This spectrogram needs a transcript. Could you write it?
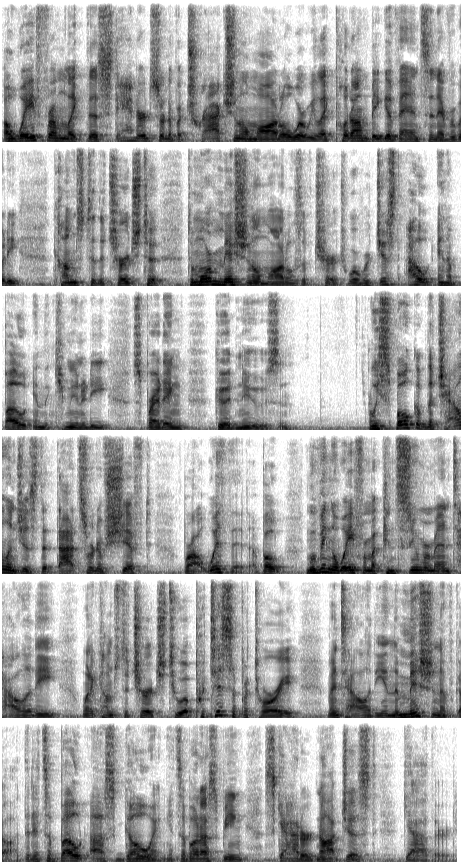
away from like the standard sort of attractional model where we like put on big events and everybody comes to the church to, to more missional models of church where we're just out and about in the community spreading good news. And we spoke of the challenges that that sort of shift brought with it about moving away from a consumer mentality when it comes to church to a participatory mentality in the mission of God, that it's about us going, it's about us being scattered, not just gathered.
